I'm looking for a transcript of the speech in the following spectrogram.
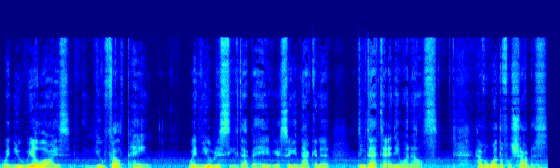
when you realize you felt pain when you received that behavior. So you're not going to do that to anyone else. Have a wonderful Shabbos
